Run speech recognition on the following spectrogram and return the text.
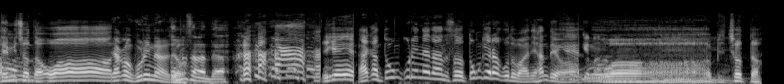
개미쳤다. 와. 약간 구리 나죠? 냄새 난다. 이게 약간 똥구리 내 나서 똥개라고도 많이 한대요. 와 미쳤다.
